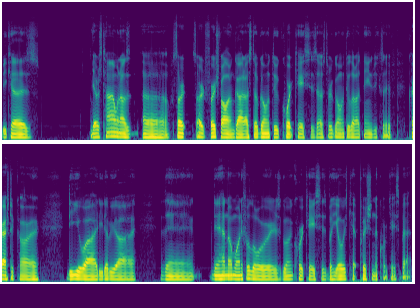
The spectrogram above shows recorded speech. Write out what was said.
because there was time when I was uh start started first following God. I was still going through court cases. I was still going through a lot of things because I've crashed a car, DUI, DWI. Then didn't have no money for lawyers, going court cases. But he always kept pushing the court case back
